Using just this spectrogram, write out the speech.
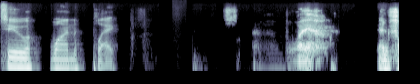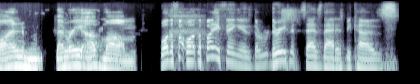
two, one, play. Boy. And fond memory of mom. Well, the fu- well, the funny thing is the the reason it says that is because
